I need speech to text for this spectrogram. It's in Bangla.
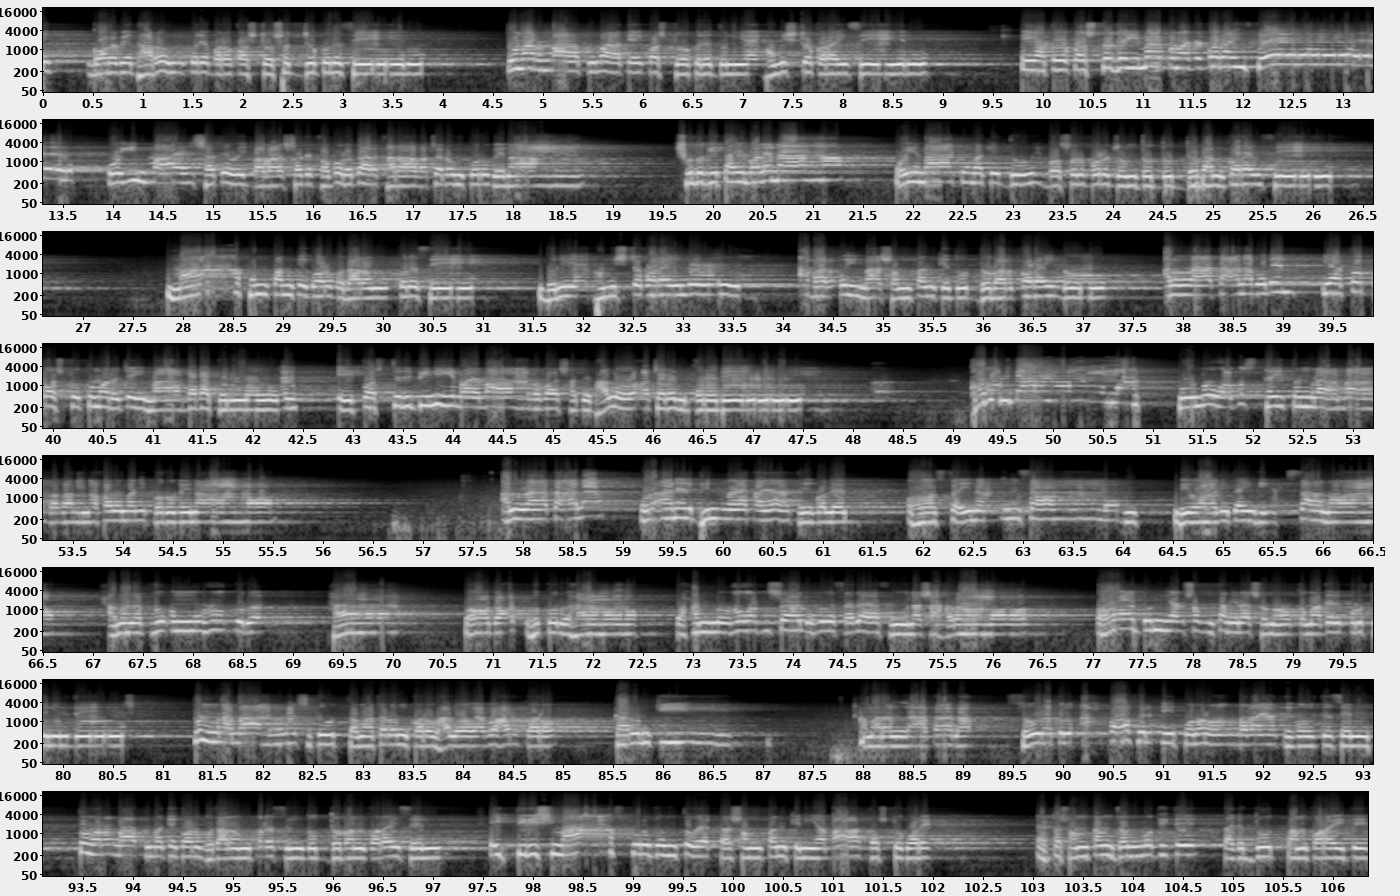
গর্ভে ধারণ করে বড় কষ্ট সহ্য করেছেন তোমার মা তোমাকে কষ্ট করে দুনিয়ায় ভূমিষ্ঠ করাইছেন এই এত কষ্ট যেই মা তোমাকে করাইছে, ওই মায়ের সাথে, ওই বাবার সাথে খবরদার খারাপ আচরণ করবে না। শুধু কি তাই বলে না, ওই মা তোমাকে দুই বছর পর্যন্ত দুধ পান করাইছে। মা সন্তানকে গর্ভধারণ করেছে, দুনিয়ায় ভূমিষ্ঠ করাইল, আবার ওই মা সন্তানকে দুধবার করাইল। আল্লাহ তাআলা বলেন, এত কষ্ট তোমার যেই মা বাবা করল, এই কষ্টের বিনিময় মা বাবার সাথে ভালো আচরণ করবে। খবরদার, কোন অবস্থায় তোমরা মা বাবার নাফরমানি করবে না। আল্লাহ তাআলা কোরআনের ভিন্ন এক আয়াতে বলেন ওয়াসাইনা ইনসান বিওয়ালিদাইহি ইহসানা হামালাতহু উম্মুহু কুরহা ووضعته كرها وحمله وفصاله ثلاثون شهرا ও দুনিয়ার সন্তানেরা শোনো তোমাদের প্রতি নির্দেশ তোমরা মা বাবার সাথে উত্তম আচরণ করো ভালো ব্যবহার করো কারণ কি আমার আল্লাহ তাআলা সূরাতুল আহকাফের এই 15 নম্বর আয়াতে বলতেছেন, তোমার মা তোমাকে গর্ভধারণ করেছেন দুগ্ধপান করাইছেন। এই 30 মাস পর্যন্ত একটা সন্তানকে নিয়ে মা কষ্ট করে। একটা সন্তান জন্ম দিতে, তাকে দুধ পান করাইতে।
